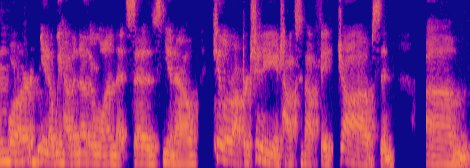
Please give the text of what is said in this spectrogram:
Mm-hmm. Or, you know, we have another one that says, you know, killer opportunity talks about fake jobs and, um,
